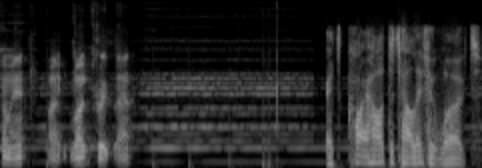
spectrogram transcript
come here. Right, right click that. It's quite hard to tell if it worked.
